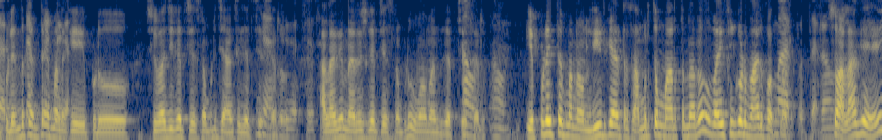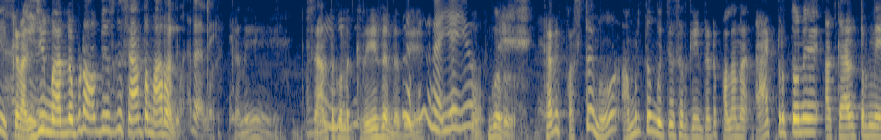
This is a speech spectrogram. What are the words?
ఇప్పుడు- ఎందుకంటే మనకి ఇప్పుడు శివాజీ గారు చేసినప్పుడు ఝాన్సీ గారు చేశారు. అలాగే నరేష్ గారు చేసినప్పుడు ఉమామంత్ గారు చేశారు. ఎప్పుడైతే మనం లీడ్ క్యారెక్టర్స్ అమృతం మారుతున్నారో వైఫ్లు కూడా మారిపోతున్నారు. మారిపోతారు సో అలాగే ఇక్కడ అంజీ మారినప్పుడు ఆబ్వియస్గా శాంత మారాలి. కానీ శాంతకున్న క్రేజ్ అండి అది. ఒప్పుకోరు. కానీ ఫస్ట్ టైం అమృతం వచ్చేసరికి ఏంటంటే పలానా యాక్టర్ తోనే ఆ క్యారెక్టర్ని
